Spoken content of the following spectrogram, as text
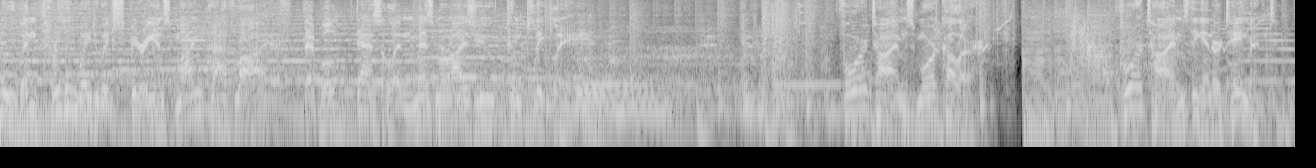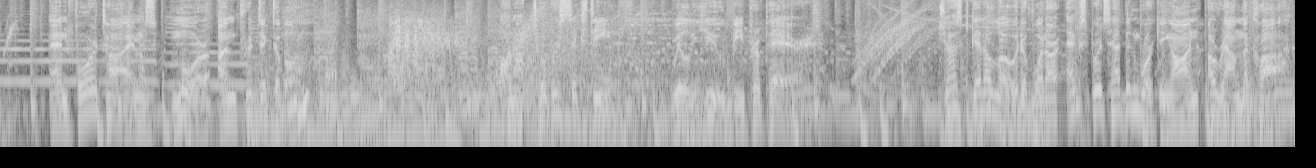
new and thrilling way to experience Minecraft Live that will dazzle and mesmerize you completely. Four times more color. Four times the entertainment. And four times more unpredictable. On October 16th, will you be prepared? Just get a load of what our experts have been working on around the clock.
